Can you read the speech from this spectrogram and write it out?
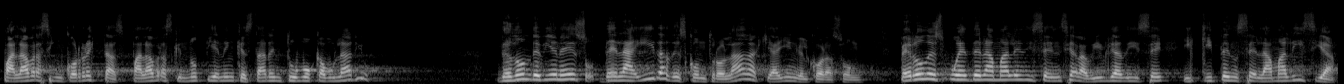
palabras incorrectas, palabras que no tienen que estar en tu vocabulario. ¿De dónde viene eso? De la ira descontrolada que hay en el corazón. Pero después de la maledicencia, la Biblia dice, y quítense la malicia.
